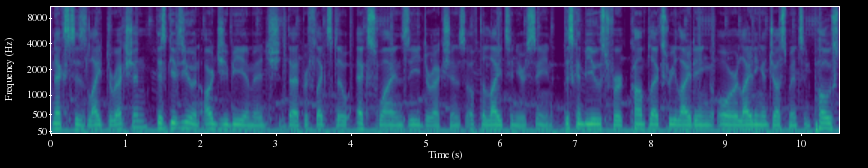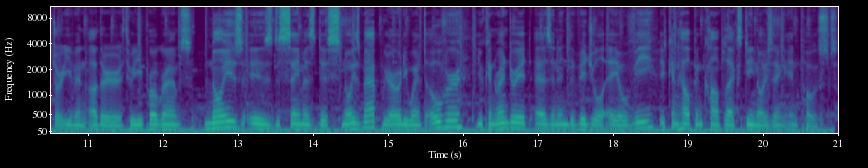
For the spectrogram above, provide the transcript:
Next is light direction. This gives you an RGB image that reflects the X, Y, and Z directions of the lights in your scene. This can be used for complex relighting or lighting adjustments in post or even other 3D programs. Noise is the same as this noise map we already went over. You can render it as an individual AOV. It can help in complex denoising in post.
